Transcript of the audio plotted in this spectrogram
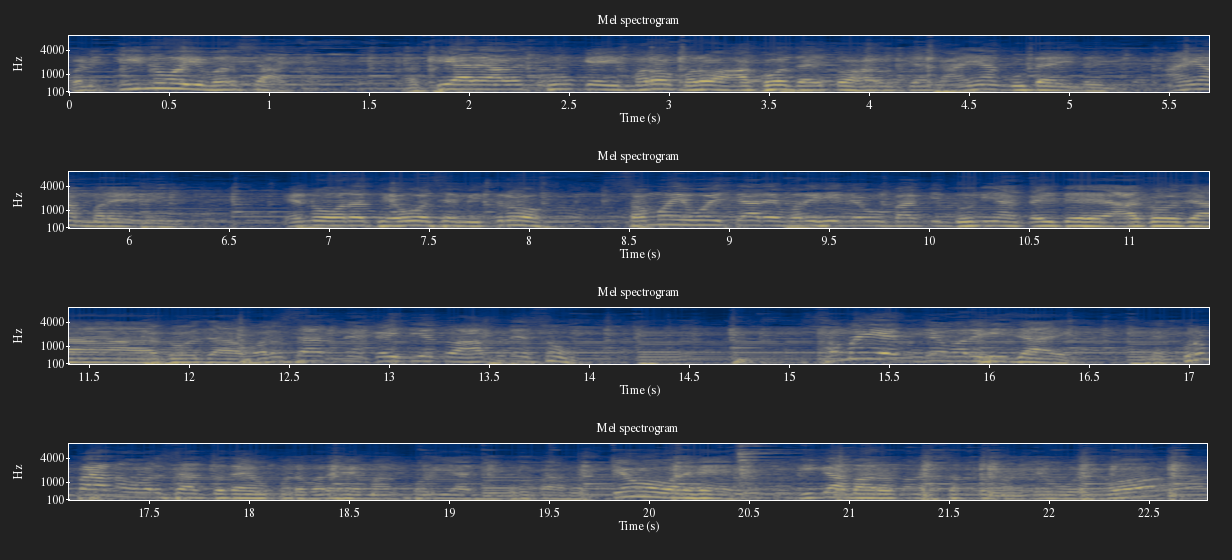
પણ ઈનો એ વરસાદ. અત્યારે આવે શું કે મરો મરો આઘો જાય તો સારું, ક્યાંક અહીંયા ગુડાય નહીં, અહીંયા મરે નહીં. એનો અર્થ એવો છે મિત્રો, સમય હોય ત્યારે વરહી લેવું, બાકી દુનિયા કહી દે, આઘો જા આઘો જા. વરસાદને કહી દે તો આપણે શું? સમયે જ જે વરહી જાય. એટલે કૃપાનો વરસાદ બધા ઉપર વરહે, માં ખોડિયાની કૃપાનો. કેવો વરહે? ગીગા બારોટના શબ્દોમાં કેવું હોય તો?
